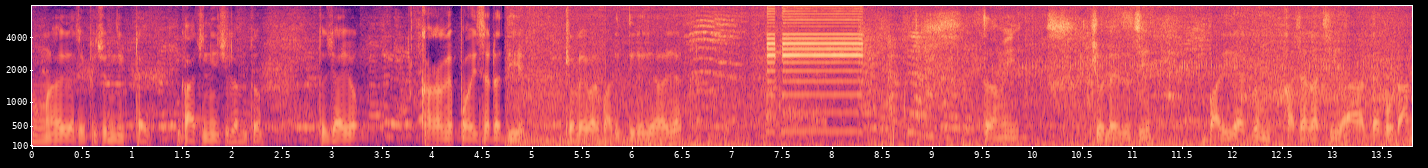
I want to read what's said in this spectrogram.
নোংরা হয়ে গেছে পিছন দিকটায়। গাছ নিয়েছিলাম তো। তো যাই হোক, কাকাকে পয়সাটা দিয়ে চলো এবার বাড়ির দিকে যাওয়া যাক। তো আমি চলে এসেছি। বাড়ির একদম কাছাকাছি আর দেখো ডান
